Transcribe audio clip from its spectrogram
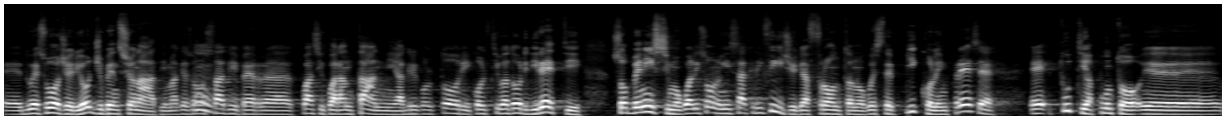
eh, due suoceri oggi pensionati, ma che sono mm. stati per eh, quasi 40 anni agricoltori, coltivatori diretti, so benissimo quali sono i sacrifici che affrontano queste piccole imprese e tutti appunto eh,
